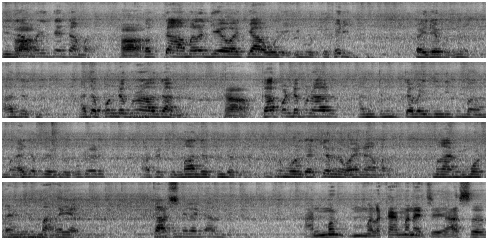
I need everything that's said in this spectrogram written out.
ती हा. म्हणत नाहीत आम्हाला. हा. फक्त आम्हाला देवाची आवड आहे. ही गोष्ट खरी पहिल्यापासून आजच नाही. आता पंढरपूर आलो आम्ही. हा. का पंढरपूर आलो? आम्ही ते मुक्ताबाई दिंडीत ह्याच्या गेलो. कुठं? आपलं ते मांजर सुंदर तिथून मुळे काय चलन व्हायना आम्हाला. मग आम्ही गेलो मागायला आलो का असं. तुम्ही काय आणि मग मला काय म्हणायचं आहे असं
